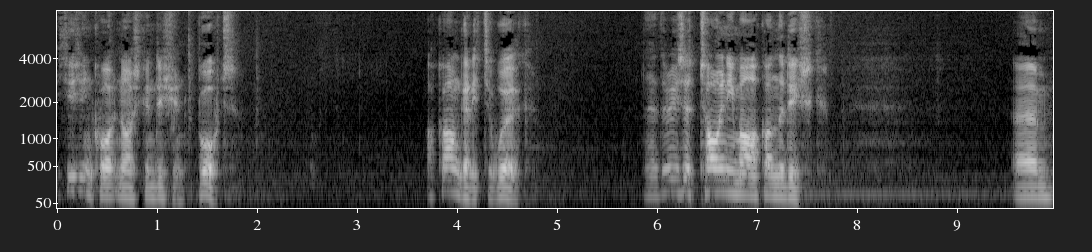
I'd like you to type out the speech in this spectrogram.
it is in quite nice condition but I can't get it to work. Now there is a tiny mark on the disc um,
